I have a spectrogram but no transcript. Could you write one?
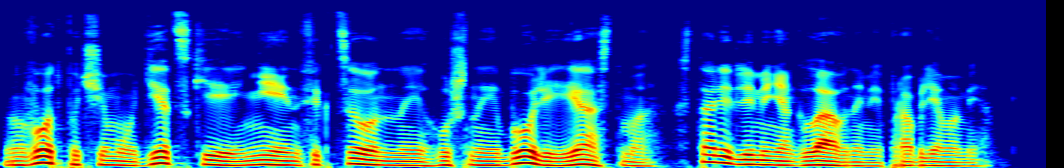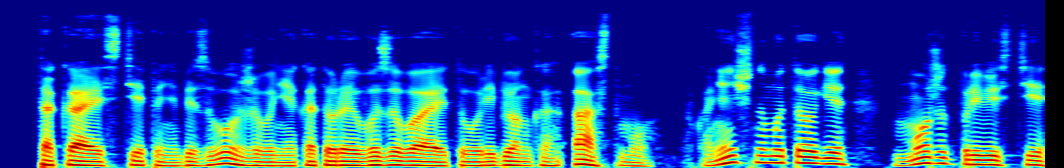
Вот почему детские неинфекционные ушные боли и астма стали для меня главными проблемами. Такая степень обезвоживания, которая вызывает у ребенка астму, в конечном итоге может привести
